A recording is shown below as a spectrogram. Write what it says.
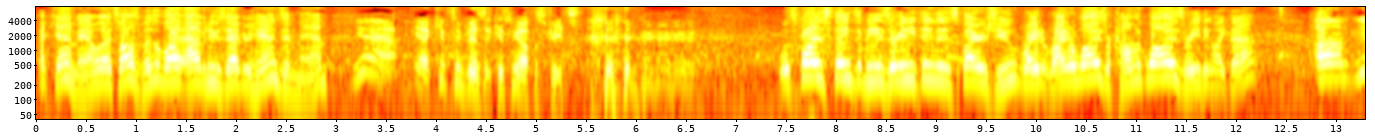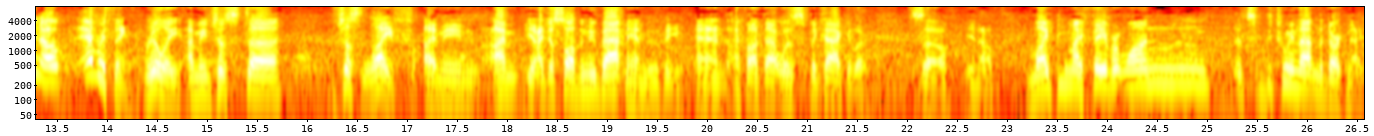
Heck yeah, man. Well, that's awesome. There's a lot of avenues to have your hands in, man. Yeah, yeah, it keeps me busy, keeps me off the streets. Well, as far as things, I mean, is there anything that inspires you, writer, writer-wise or comic-wise, or anything like that? Um, you know, everything really. I mean, just uh, just life. I mean, I'm you know, I just saw the new Batman movie, and I thought that was spectacular. So you know, might be my favorite one. It's between that and The Dark Knight.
